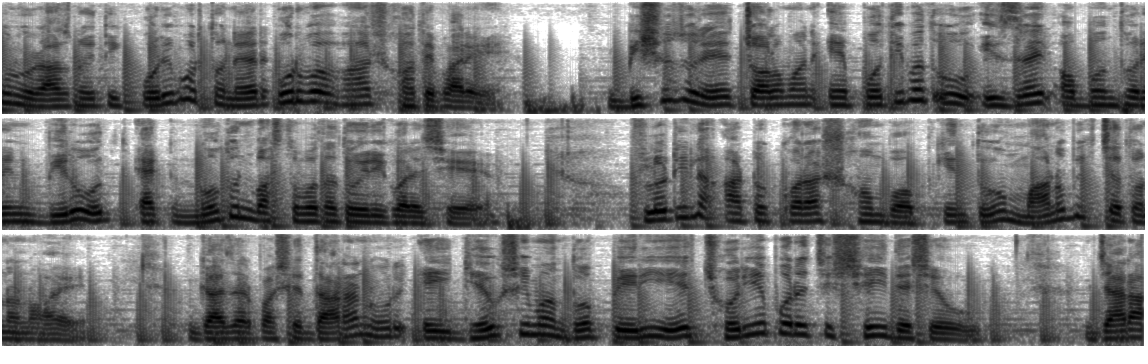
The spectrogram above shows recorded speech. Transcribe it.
কোনো রাজনৈতিক পরিবর্তনের পূর্বাভাস হতে পারে। বিশ্বজুড়ে চলমান এ প্রতিবাদ ও ইসরায়েল অভ্যন্তরীণ বিরোধ এক নতুন বাস্তবতা তৈরি করেছে। ফ্লোটিলা আটক করা সম্ভব, কিন্তু মানবিক চেতনা নয়। গাজার পাশে দাঁড়ানোর এই ঢেউ সীমান্ত পেরিয়ে ছড়িয়ে পড়েছে সেই দেশেও, যারা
